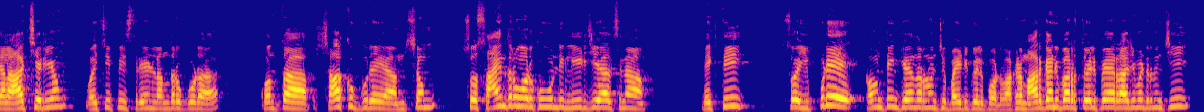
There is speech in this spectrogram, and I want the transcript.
చాలా ఆశ్చర్యం. వైసీపీ శ్రేణులందరూ కూడా కొంత షాకు గురయ్యే అంశం. సో సాయంత్రం వరకు ఉండి లీడ్ చేయాల్సిన వ్యక్తి సో ఇప్పుడే కౌంటింగ్ కేంద్రం నుంచి బయటకు వెళ్ళిపోవడం అక్కడ మార్గాని భారత్ వెళ్ళిపోయారు రాజమండ్రి నుంచి.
